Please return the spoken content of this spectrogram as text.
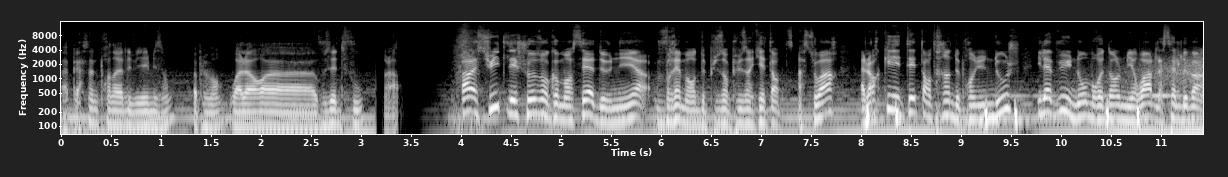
bah, personne prendrait des vieilles maisons, simplement. Ou alors, vous êtes fou. Par la suite, les choses ont commencé à devenir vraiment de plus en plus inquiétantes. Un soir, alors qu'il était en train de prendre une douche, il a vu une ombre dans le miroir de la salle de bain,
